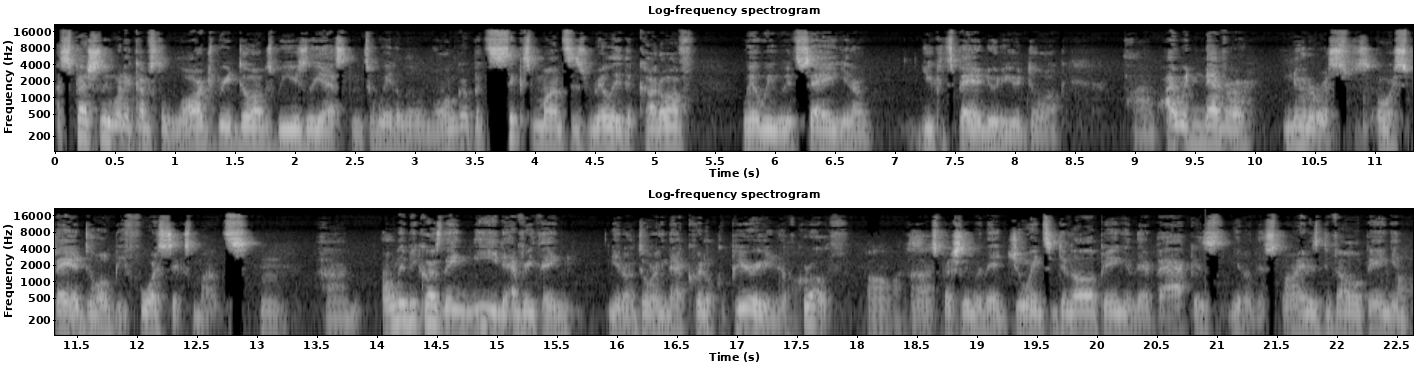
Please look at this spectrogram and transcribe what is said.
especially when it comes to large breed dogs, we usually ask them to wait a little longer, but six months is really the cutoff where we would say, you know, you can spay or neuter your dog. Um, I would never neuter a s or spay a dog before six months, Hmm. um, only because they need everything, you know, during that critical period of growth, Oh, uh, especially when their joints are developing and their back is, you know, their spine is developing and oh,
